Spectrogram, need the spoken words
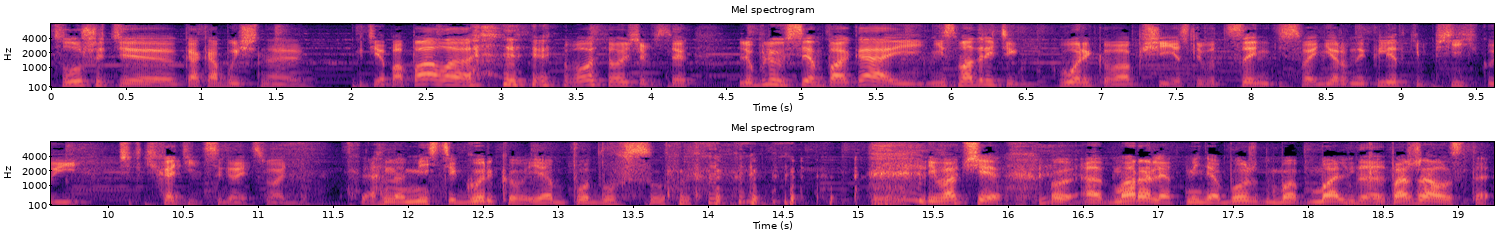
Слушайте, как обычно, где попало. вот, в общем, всех люблю, всем пока. И не смотрите горько вообще, если вы цените свои нервные клетки, психику и все-таки хотите сыграть свадьбу. А на месте Горького я подал в суд. И вообще, а мораль от меня, можно, маленькая, да, пожалуйста,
